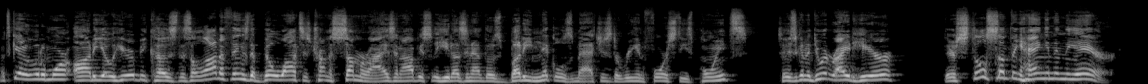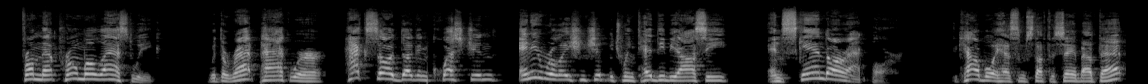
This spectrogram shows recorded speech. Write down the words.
Let's get a little more audio here because there's a lot of things that Bill Watts is trying to summarize, and obviously he doesn't have those Buddy Nichols matches to reinforce these points. So he's going to do it right here. There's still something hanging in the air from that promo last week with the Rat Pack where Hacksaw Duggan questioned any relationship between Ted DiBiase and Skandar Akbar. The Cowboy has some stuff to say about that.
